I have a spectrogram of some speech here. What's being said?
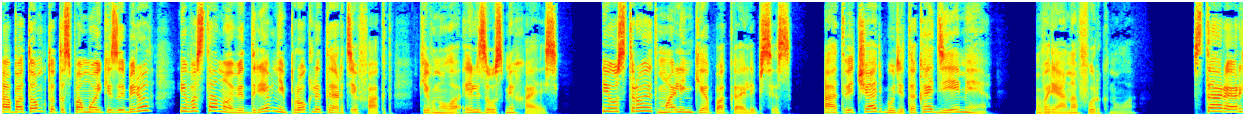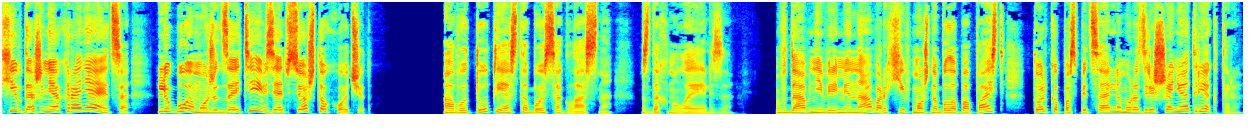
А потом кто-то с помойки заберет и восстановит древний проклятый артефакт», — кивнула Эльза, усмехаясь. «И устроит маленький апокалипсис. А отвечать будет Академия». Вариана фыркнула. «Старый архив даже не охраняется. Любой может зайти и взять все, что хочет». «А вот тут я с тобой согласна», — вздохнула Эльза. «В давние времена в архив можно было попасть только по специальному разрешению от ректора.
